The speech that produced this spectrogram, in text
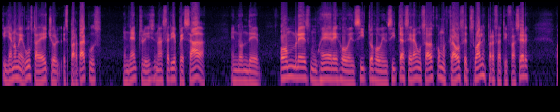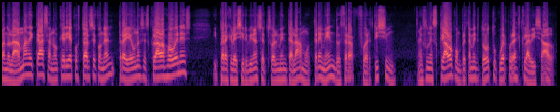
que ya no me gusta, de hecho, Spartacus en Netflix, una serie pesada, en donde hombres, mujeres, jovencitos, jovencitas eran usados como esclavos sexuales para satisfacer cuando la ama de casa no quería acostarse con él, traía unas esclavas jóvenes y para que le sirvieran sexualmente al amo. Tremendo, esto era fuertísimo. Es un esclavo completamente, todo tu cuerpo era esclavizado.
